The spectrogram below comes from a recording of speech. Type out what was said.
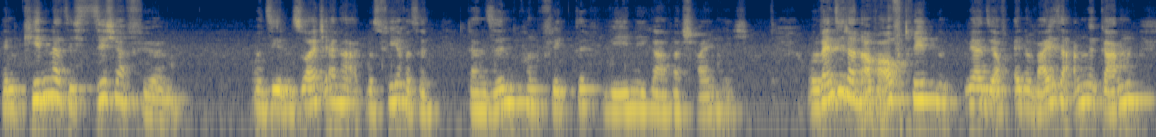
Wenn Kinder sich sicher fühlen und sie in solch einer Atmosphäre sind, dann sind Konflikte weniger wahrscheinlich. Und wenn sie dann auch auftreten, werden sie auf eine Weise angegangen,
